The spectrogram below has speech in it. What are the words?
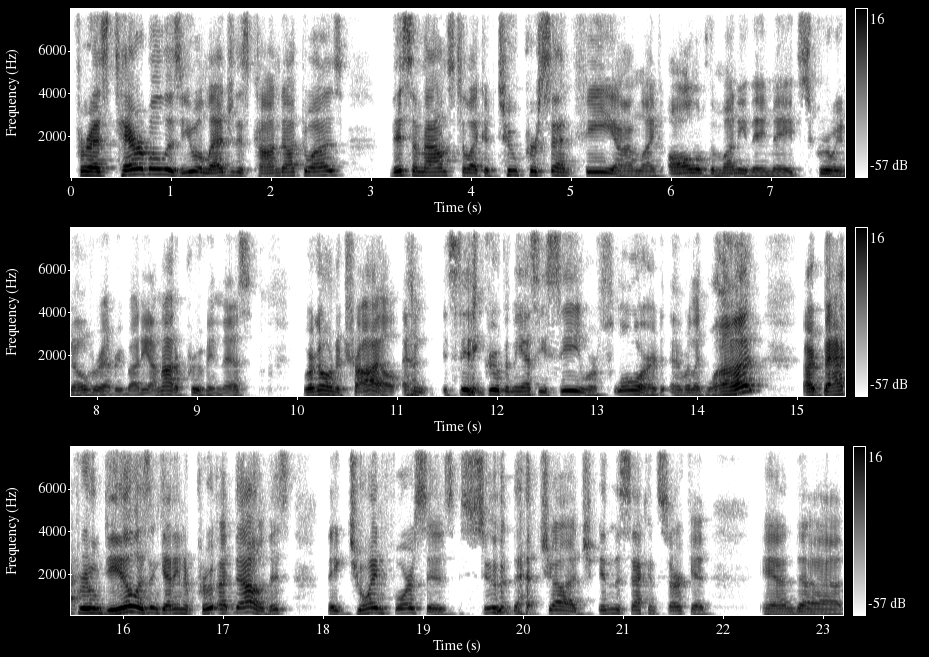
For as terrible as you allege this conduct was, this amounts to like a 2% fee on like all of the money they made screwing over everybody. I'm not approving this. We're going to trial. And Citigroup and the SEC were floored and we're like, what? Our backroom deal isn't getting approved. Uh, no, this they joined forces, sued that judge in the Second Circuit, and uh,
